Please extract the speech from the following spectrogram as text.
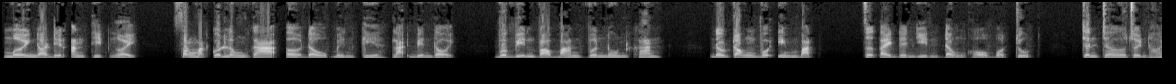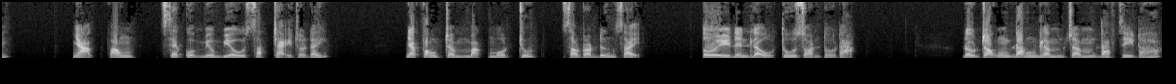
Mới nói đến ăn thịt người, sang mặt của lông gà ở đầu bên kia lại biến đổi. Vừa vịn vào bàn vừa nôn khan. Đầu trong vội im bặt, giơ tay lên nhìn đồng hồ một chút, chân chờ rồi nói. Nhạc Phong, xe của Miêu Miêu sắp chạy rồi đấy. Nhạc Phong trầm mặc một chút, sau đó đứng dậy. Tôi lên lầu thu dọn đồ đạc. Đầu Trọng đang lầm rầm đáp gì đó.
